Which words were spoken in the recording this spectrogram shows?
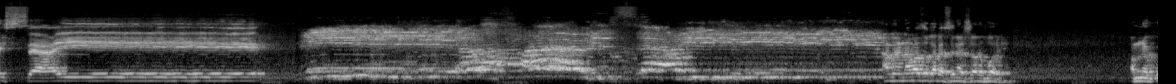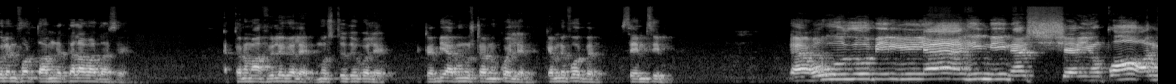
السعير আমরা নামাজ কাটাছি না সর পরে আপনি কইলেন ফর্ত আপনার তেলাবাদ আছে একটা মাহফিলে গেলেন মসজিদে গেলে একটা বিয়ার অনুষ্ঠান কইলেন কেমনে পড়বেন সেম সিম أعوذ بالله من الشيطان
